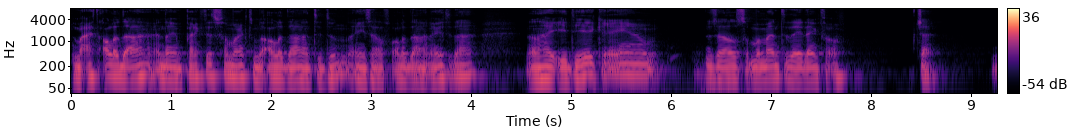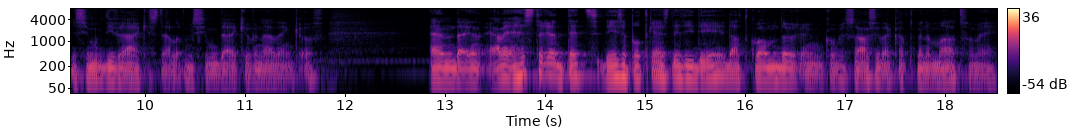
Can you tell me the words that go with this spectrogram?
maar echt alle dagen, en daar een practice van maakt om dat alle dagen te doen, en jezelf alle dagen uit te dagen, dan ga je ideeën krijgen, zelfs op momenten dat je denkt van, tja, Misschien moet ik die vragen stellen, of misschien moet ik daar keer over nadenken. Of... En dat, gisteren, dit, deze podcast, dit idee, dat kwam door een conversatie dat ik had met een maat van mij.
